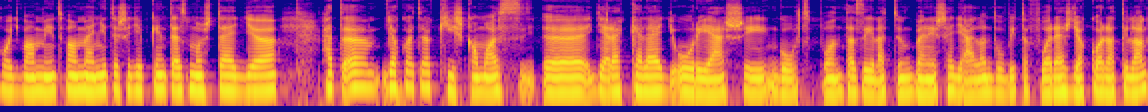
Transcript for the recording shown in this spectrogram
hogy van, mint van, mennyit, és egyébként ez most egy, hát gyakorlatilag kiskamasz gyerekkel egy óriási gócpont az életünkben, és egy állandó vitaforrás gyakorlatilag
